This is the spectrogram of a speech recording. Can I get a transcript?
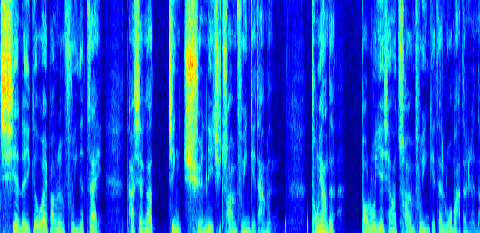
欠了一个外邦人福音的债，他想要尽全力去传福音给他们。同样的。保罗也想要传福音给在罗马的人呢，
